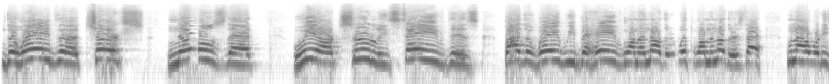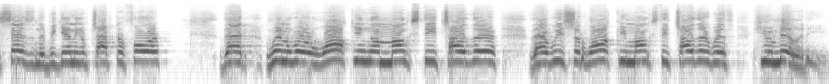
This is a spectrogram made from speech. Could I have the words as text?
The way the church knows that we are truly saved is by the way we behave one another with one another. Is that not what he says in the beginning of chapter four? That when we're walking amongst each other, that we should walk amongst each other with humility,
